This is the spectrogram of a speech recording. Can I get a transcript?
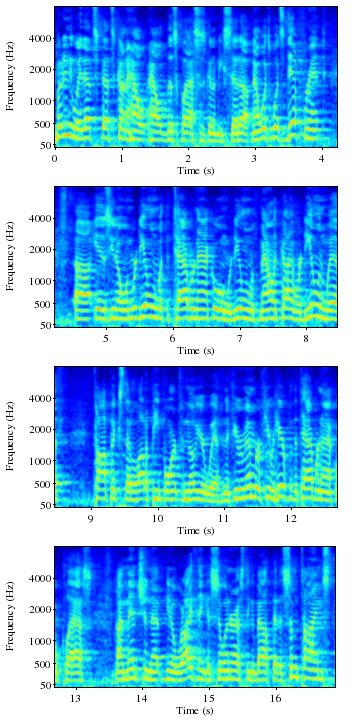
but anyway, that's that's kind of how, how this class is going to be set up. Now, what's what's different uh, is you know when we're dealing with the tabernacle and we're dealing with Malachi, we're dealing with topics that a lot of people aren't familiar with. And if you remember, if you were here for the tabernacle class, I mentioned that you know what I think is so interesting about that is sometimes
